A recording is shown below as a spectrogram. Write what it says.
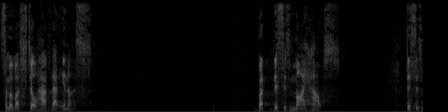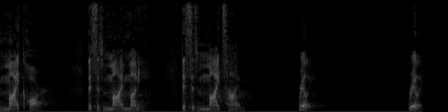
Some of us still have that in us. But this is my house. This is my car. This is my money. This is my time. Really? Really?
